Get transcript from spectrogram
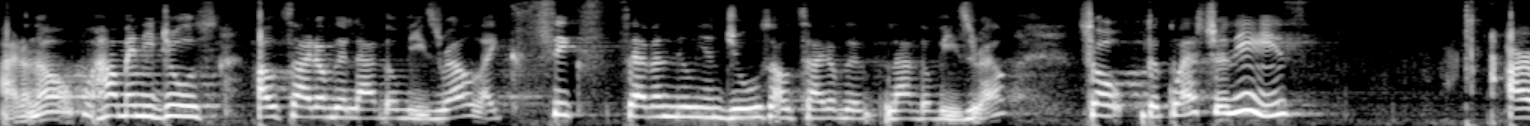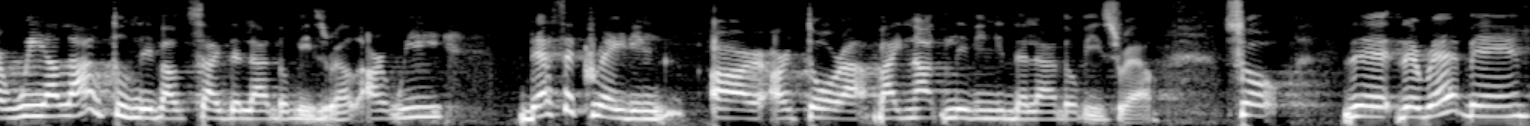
I don't know how many Jews outside of the land of Israel, like six, seven million Jews outside of the land of Israel. So the question is, are we allowed to live outside the land of Israel? Are we desecrating our, our Torah by not living in the land of Israel. So the, the Rebbe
